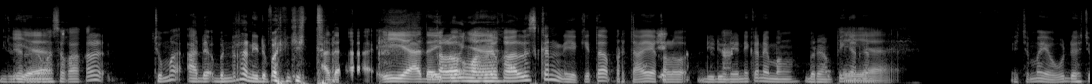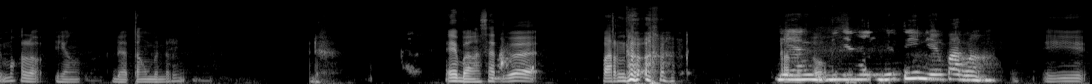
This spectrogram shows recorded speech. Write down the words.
Giliran Iya. masuk akal cuma ada beneran di depan kita Ada iya ada kalau makhluk halus kan ya kita percaya kalau di dunia ini kan emang berampingan kan Iya. ya cuma ya udah cuma kalau yang datang beneran aduh eh bangsat gue Parno Dia yang tuh? dia yang lanjutin dia yang parno. Iya.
